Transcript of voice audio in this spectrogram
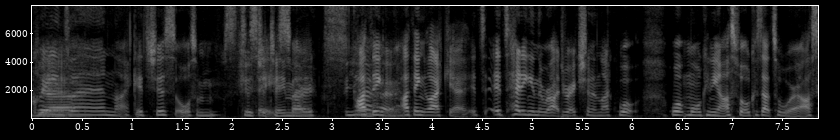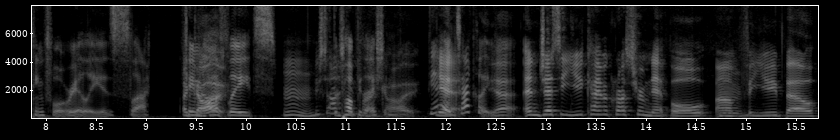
pathways, Queensland, like it's just awesome to future see. So teammates. I think I think like yeah, it's it's heading in the right direction, and like what what more can you ask for? Because that's what we're asking for, really, is like female athletes. Mm. The asking for a population. Yeah, Yeah. exactly. Yeah, and Jesse, you came across from netball. Um, Mm. For you, Belle,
